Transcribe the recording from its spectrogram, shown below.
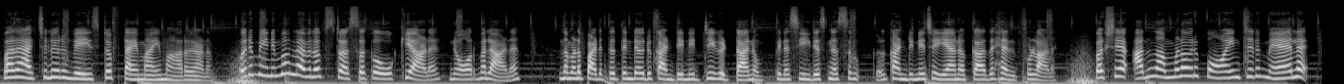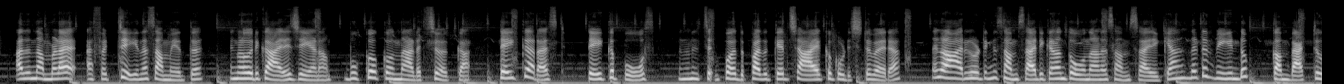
അപ്പോൾ അത് ആക്ച്വലി ഒരു വേസ്റ്റ് ഓഫ് ടൈമായി മാറുകയാണ്. ഒരു മിനിമം ലെവൽ ഓഫ് സ്ട്രെസ് ഒക്കെ ഓക്കെയാണ് നോർമലാണ് നമ്മുടെ പഠിത്തത്തിന്റെ ഒരു കണ്ടിന്യൂറ്റി കിട്ടാനും പിന്നെ സീരിയസ്നെസ് കണ്ടിന്യൂ ചെയ്യാനൊക്കെ അത് ഹെൽപ്ഫുൾ ആണ്. പക്ഷേ അത് നമ്മളെ ഒരു പോയിന്റിന് മേലെ അത് നമ്മളെ എഫക്റ്റ് ചെയ്യുന്ന സമയത്ത് നിങ്ങൾ ഒരു കാര്യം ചെയ്യണം. ബുക്കൊക്കെ ഒന്ന് അടച്ചു വെക്കുക take a rest take a pause പതുക്കെ ചായ ഒക്കെ കുടിച്ചിട്ട് വരാം. നിങ്ങൾ ആരോടെങ്കിലും സംസാരിക്കണം തോന്നാണ് സംസാരിക്കുക എന്നിട്ട് വീണ്ടും കം ബാക്ക് ടു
